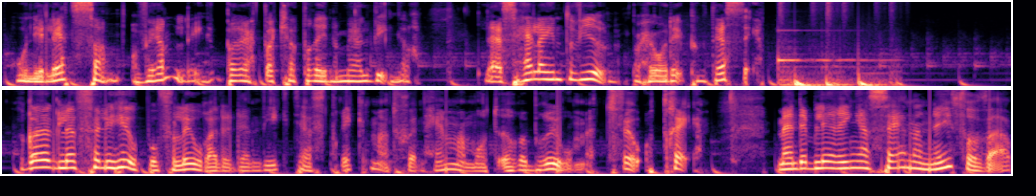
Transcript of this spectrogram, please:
Hon är lättsam och vänlig, berättar Katarina Melvinger. Läs hela intervjun på hd.se. Rögle föll ihop och förlorade den viktiga streckmatchen hemma mot Örebro med 2-3. Men det blir inga sena nyförvärv,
